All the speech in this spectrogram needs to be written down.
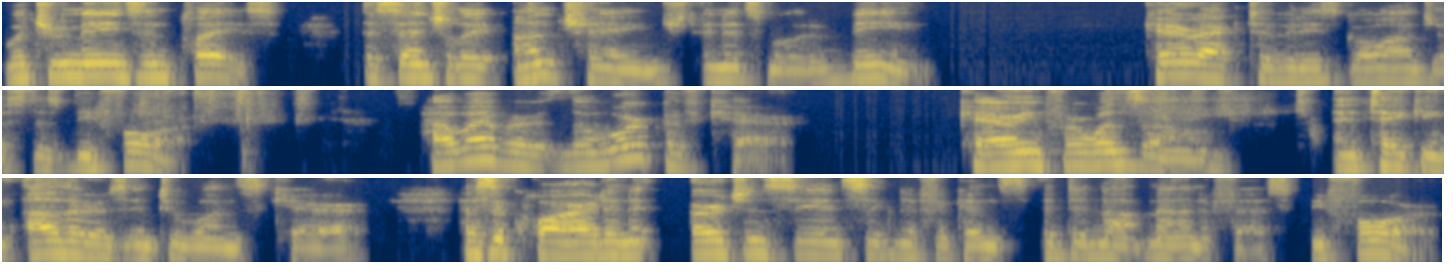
which remains in place, essentially unchanged in its mode of being. Care activities go on just as before. However, the work of care, caring for one's own, and taking others into one's care has acquired an urgency and significance it did not manifest before.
